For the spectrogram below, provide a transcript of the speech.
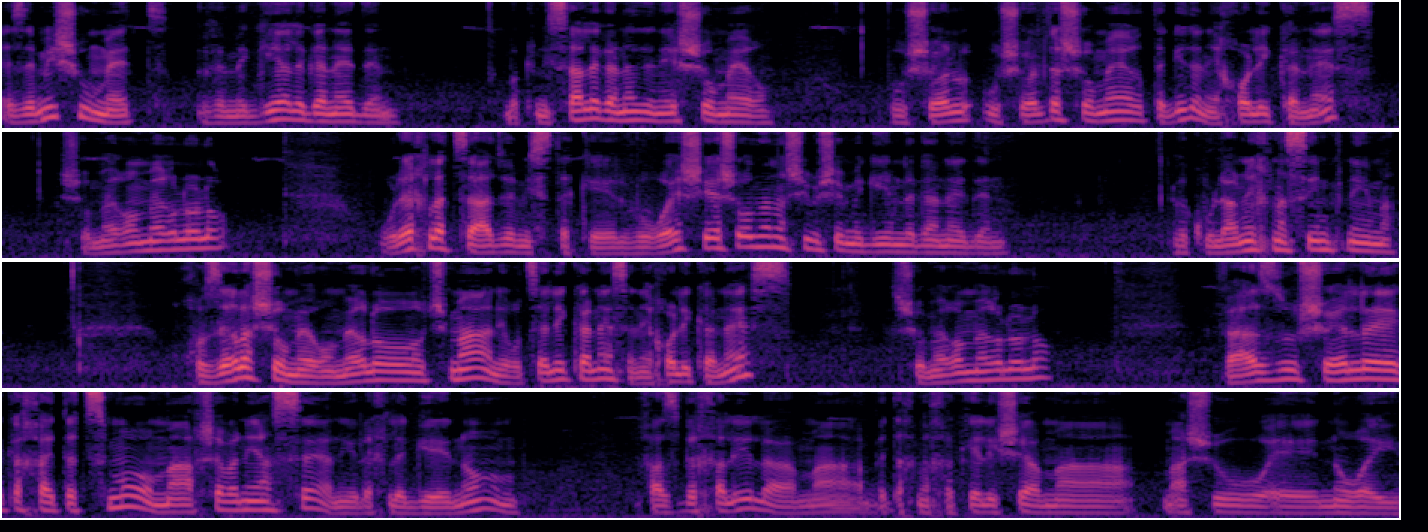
איזה מישהו מת ומגיע לגן עדן. בכניסה לגן עדן יש שומר, והוא שואל, שואל את השומר, תגיד, אני יכול להיכנס? השומר אומר לו, לא. הוא הולך לצד ומסתכל, והוא רואה שיש עוד אנשים שמגיעים לגן עדן, וכולם נכנסים פנימה. הוא חוזר לשומר, אומר לו, תשמע, אני רוצה להיכנס, אני יכול להיכנס? השומר אומר לו, לא. ואז הוא שואל אה, ככה את עצמו, מה עכשיו אני אעשה? אני אלך לגיהנום? חס וחלילה, מה, בטח מחכה לי שם משהו אה, נוראי.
